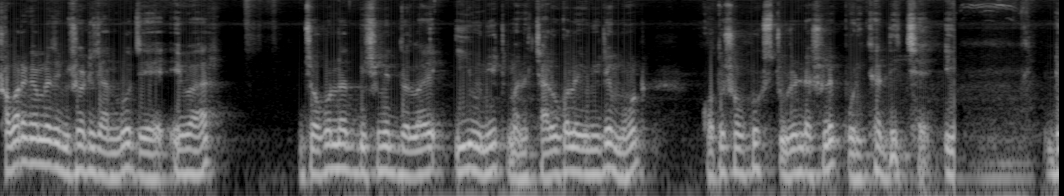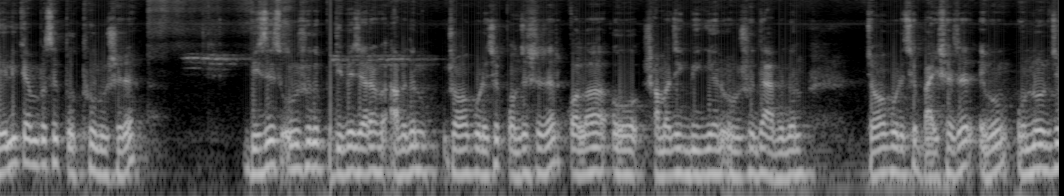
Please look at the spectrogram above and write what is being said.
সবার আগে আমরা যে বিষয়টি জানব যে এবার জগন্নাথ বিশ্ববিদ্যালয়ে ইউনিট মানে চারুকলা ইউনিটে মোট কত সংখ্যক স্টুডেন্ট আসলে পরীক্ষা দিচ্ছে? এই ডেলি ক্যাম্পাসের তথ্য অনুসারে বিজনেস অনুষদে দ্বীপে যারা আবেদন জমা পড়েছে পঞ্চাশ হাজার, কলা ও সামাজিক বিজ্ঞান অনুষদে আবেদন জমা পড়েছে বাইশ হাজার এবং অন্য যে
